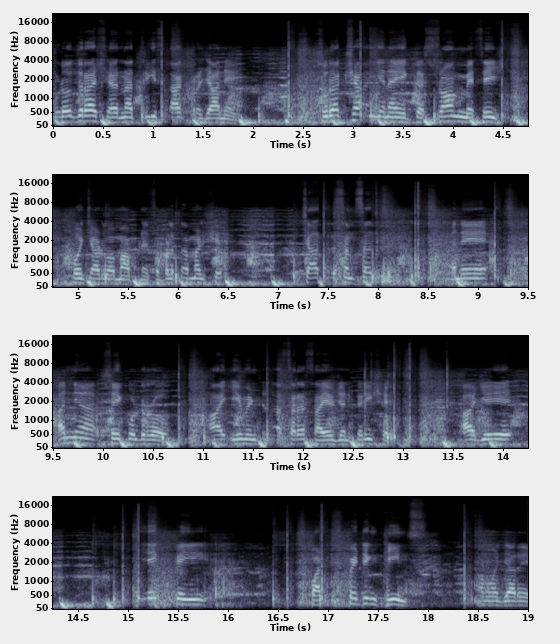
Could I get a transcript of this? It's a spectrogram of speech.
વડોદરા શહેરના ત્રીસ લાખ પ્રજાને સુરક્ષા અંગેના એક સ્ટ્રોંગ મેસેજ પહોંચાડવામાં આપણે સફળતા મળશે. છાત્ર સંસદ અને અન્ય સ્ટેક હોલ્ડરો આ ઇવેન્ટના સરસ આયોજન કરી છે. આજે એક કઈ પાર્ટિસિપેટિંગ ટીમ્સ આમાં જ્યારે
